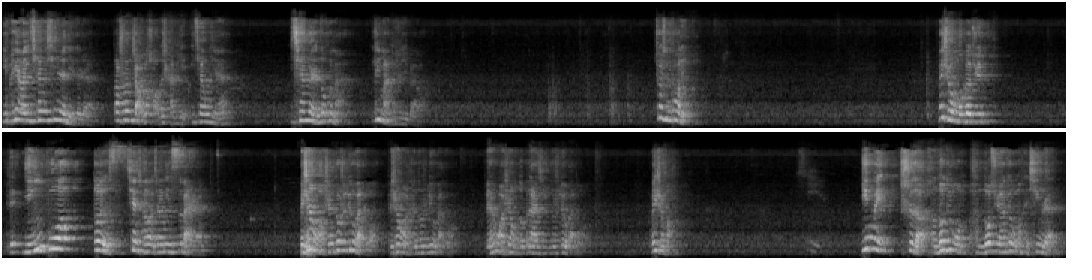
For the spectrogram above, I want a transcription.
你培养一千个信任你的人，到时候你找个好的产品，一千块钱，一千个人都会买，立马就是一百万，就这个道理。为什么摩格军？宁波都有现场有将近四百人，北上广深都是六百多，北上广深都是六百多，北上广深我们都不担心，都是六百多。为什么？因为是的，很多对我们很多学员对我们很信任，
